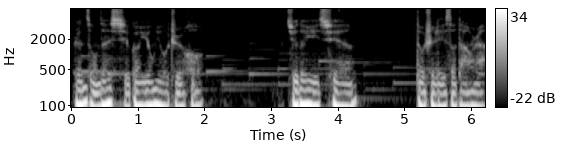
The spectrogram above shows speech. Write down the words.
人总在习惯拥有之后，觉得一切都是理所当然。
